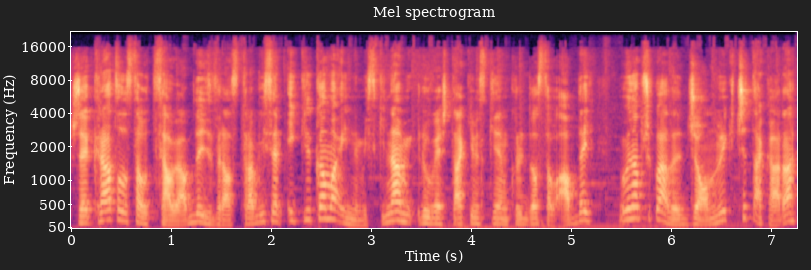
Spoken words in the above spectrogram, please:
że Kratos dostał cały update wraz z Travisem i kilkoma innymi skinami, również takim skinem, który dostał update, był na przykład John Wick czy Takara,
